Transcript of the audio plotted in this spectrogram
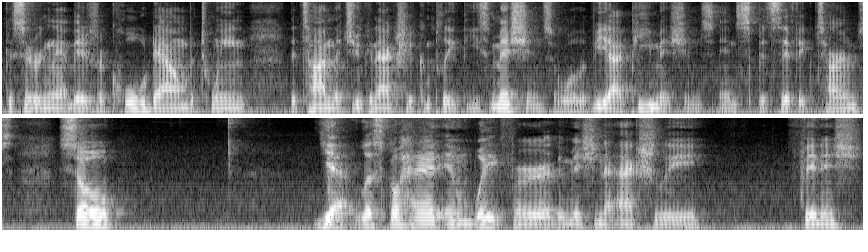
considering that there's a cooldown between the time that you can actually complete these missions or well the vip missions in specific terms. So yeah let's go ahead and wait for the mission to actually finish.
